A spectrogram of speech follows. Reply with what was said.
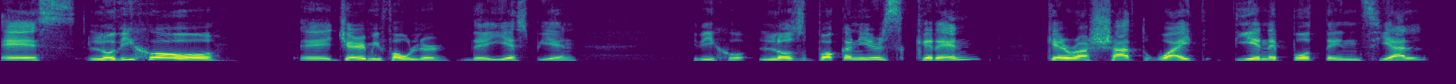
es, lo dijo eh, Jeremy Fowler de ESPN, y dijo, los Buccaneers creen que Rashad White tiene potencial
